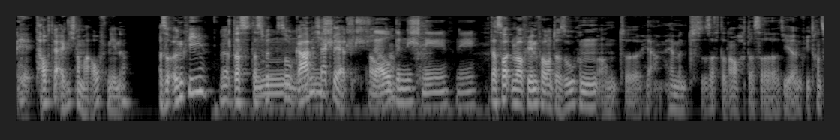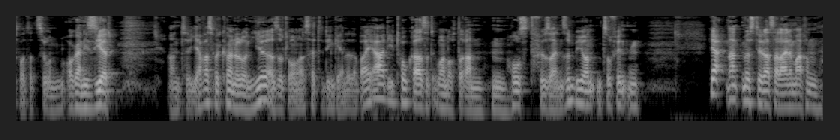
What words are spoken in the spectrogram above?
Ey, taucht er eigentlich nochmal auf? Nee, ne? Also irgendwie, ne, das, das wird so gar nicht erklärt. Ich glaube ich, ne? nicht, nee, nee. Das sollten wir auf jeden Fall untersuchen und äh, ja, Hammond sagt dann auch, dass er die irgendwie Transportationen organisiert. Und äh, ja, was mit Colonel O'Neill? Also Jonas hätte den gerne dabei. Ja, die Tok'ra sind immer noch dran, einen Host für seinen Symbionten zu finden. Ja, dann müsst ihr das alleine machen,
